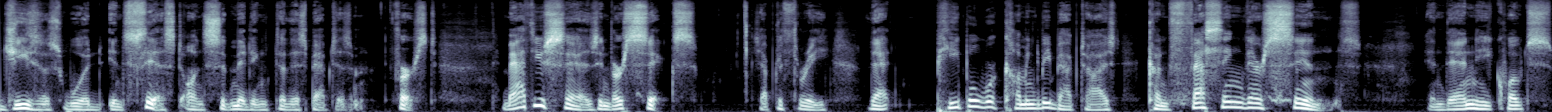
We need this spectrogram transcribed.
Jesus would insist on submitting to this baptism. First, Matthew says in verse 6, chapter 3, that people were coming to be baptized confessing their sins. And then he quotes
